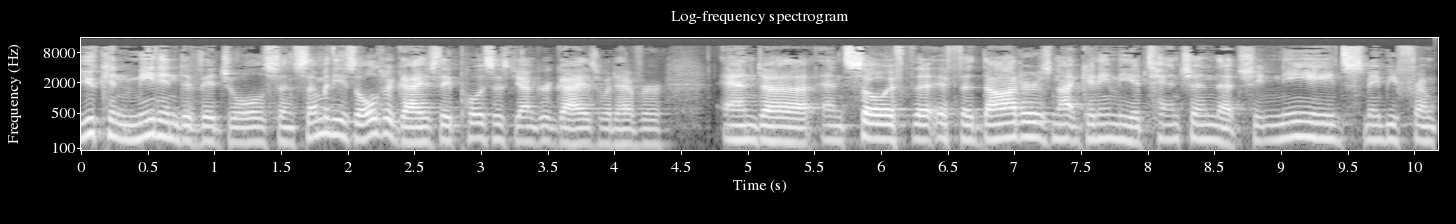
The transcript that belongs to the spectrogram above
you can meet individuals. And some of these older guys, they pose as younger guys, whatever. And, uh, and so if the, if the daughter's not getting the attention that she needs, maybe from,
